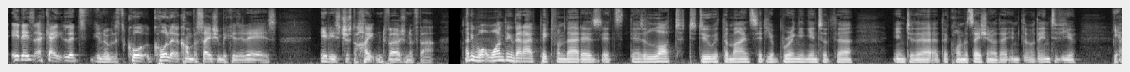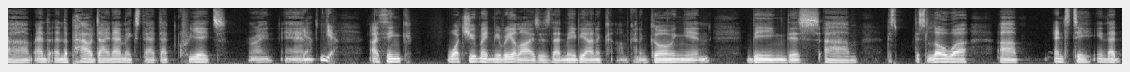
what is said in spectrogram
it is okay. Let's you know let's call call it a conversation because it is. It is just a heightened version of that. I think one thing that I've picked from that is it's there's a lot to do with the mindset you're bringing into the into the the conversation or the or the interview, yeah. um, and and the power dynamics that that creates, right? And yeah. yeah. I think what you've made me realize is that maybe I'm, I'm kind of going in being this um, this this lower uh, entity in that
